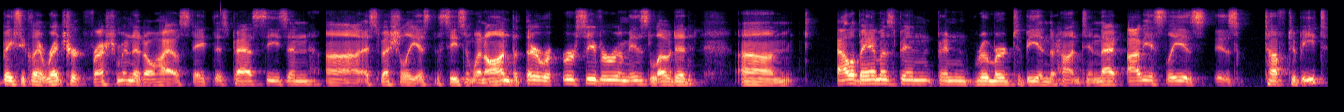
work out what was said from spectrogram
basically a redshirt freshman at Ohio State this past season, uh, especially as the season went on. But their receiver room is loaded. Um, Alabama's been been rumored to be in the hunt, and that obviously is is tough to beat.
